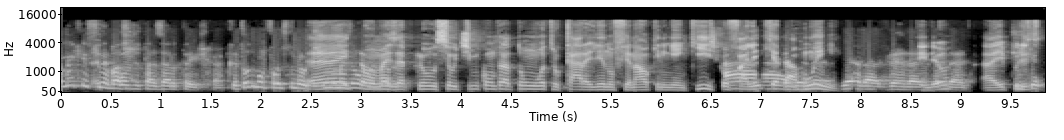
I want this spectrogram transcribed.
Como é que é esse negócio de estar 0-3, cara? Porque todo mundo falou isso do meu time, é, mas então, mas é porque o seu time contratou um outro cara ali no final que ninguém quis, que eu ah, falei que ia dar verdade, ruim. Verdade, verdade, entendeu? verdade. Aí por isso,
